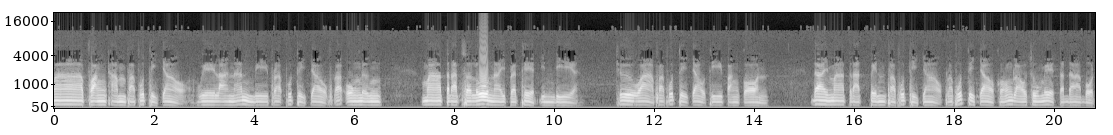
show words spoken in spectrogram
มาฟังธรรมพระพุทธเจ้า เวลานั้นมีพระพุทธเจ้าพระองค์หนึ่ง มาตรัสรู้ในประเทศอินเดีย ชื่อว่าพระพุทธเจ้าทีปังกร ได้มาตรัสเป็นพระพุทธเจ้า พระพุทธเจ้าของเราสุเมตดาบท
